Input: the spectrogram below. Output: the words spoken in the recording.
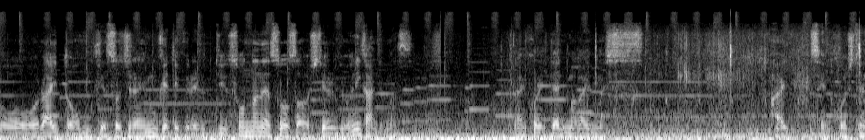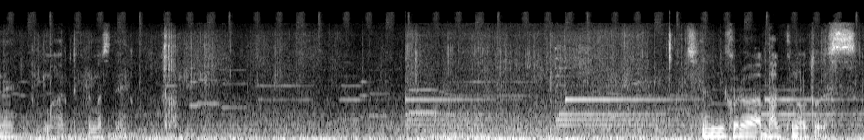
こうライトを向けそちらに向けてくれるっていうそんなね操作をしているように感じます。はいこれ左曲がります。はい先行してね曲がってくれますね。ちなみにこれはバックの音です。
